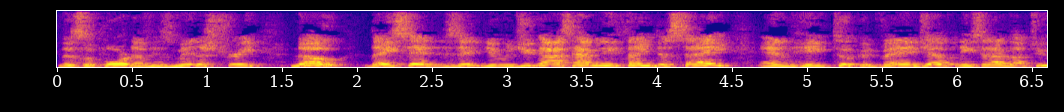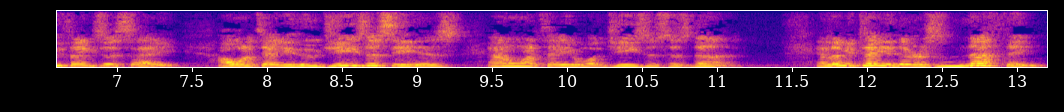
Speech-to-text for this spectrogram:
the support of his ministry. No, they said, it, Would you guys have anything to say? And he took advantage of it and he said, I've got two things to say. I want to tell you who Jesus is, and I want to tell you what Jesus has done. And let me tell you, there is nothing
